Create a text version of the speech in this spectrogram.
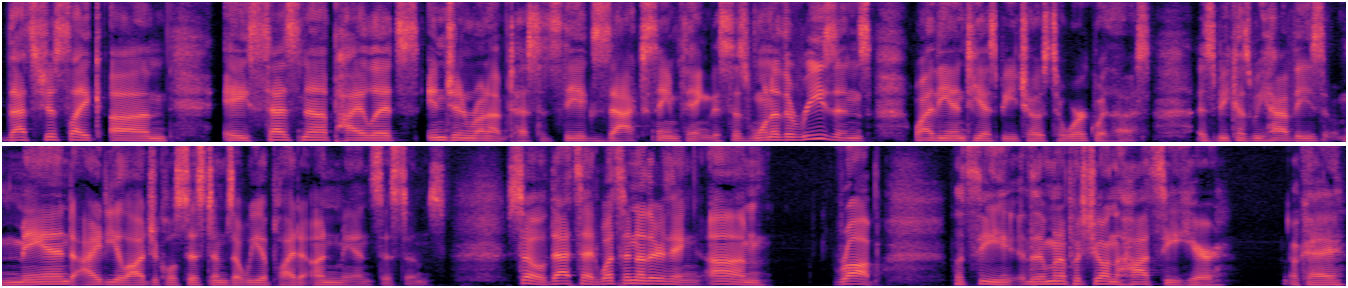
that's just like um, a Cessna pilot's engine run up test. It's the exact same thing. This is one of the reasons why the NTSB chose to work with us, is because we have these manned ideological systems that we apply to unmanned systems. So that said, what's another thing? Um, Rob, let's see. I'm going to put you on the hot seat here. Okay,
